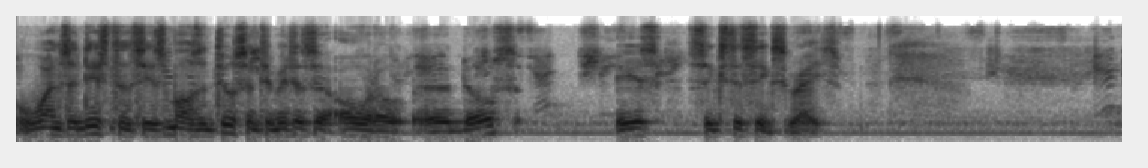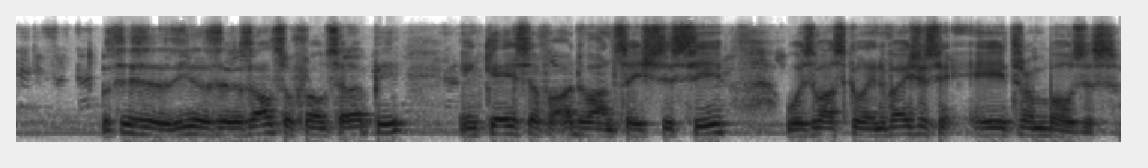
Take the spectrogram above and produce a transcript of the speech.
Once the distance is more than 2 centimeters, the overall uh, dose is 66 grays. This is, these are the results of from therapy in case of advanced HCC with vascular invasion and thrombosis.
